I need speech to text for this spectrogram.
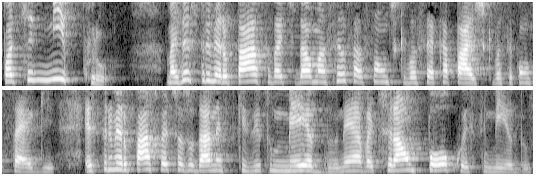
pode ser micro, mas esse primeiro passo vai te dar uma sensação de que você é capaz, que você consegue. Esse primeiro passo vai te ajudar nesse quesito medo, né? Vai tirar um pouco esse medo.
